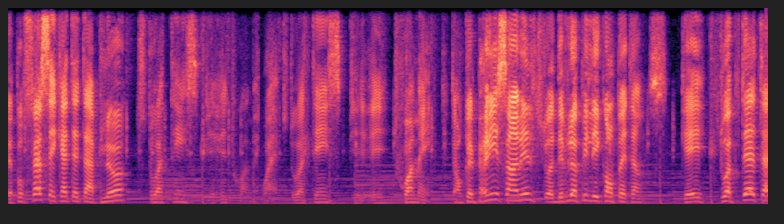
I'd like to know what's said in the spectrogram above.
Mais pour faire ces quatre étapes-là, tu dois t'inspirer toi-même. Ouais, tu dois t'inspirer toi-même. Donc, le premier 100 000, tu dois développer les compétences. OK? Tu dois peut-être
